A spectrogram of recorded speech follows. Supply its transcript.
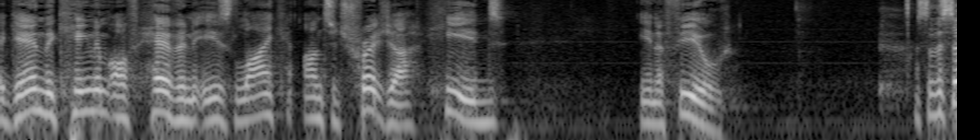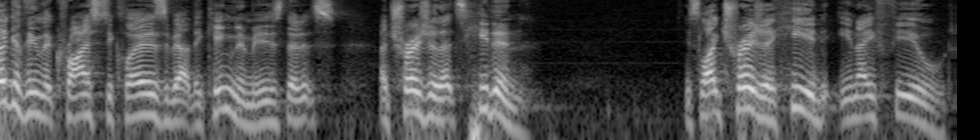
Again, the kingdom of heaven is like unto treasure hid in a field. So, the second thing that Christ declares about the kingdom is that it's a treasure that's hidden. It's like treasure hid in a field.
